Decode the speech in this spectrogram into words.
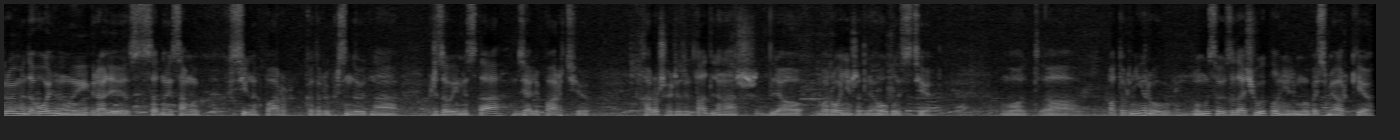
Игрой мы довольны. Мы играли с одной из самых сильных пар, которые претендуют на призовые места. Взяли партию. Хороший результат для нас, для Воронежа, для области. Вот. А по турниру ну, мы свою задачу выполнили, мы восьмерки.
